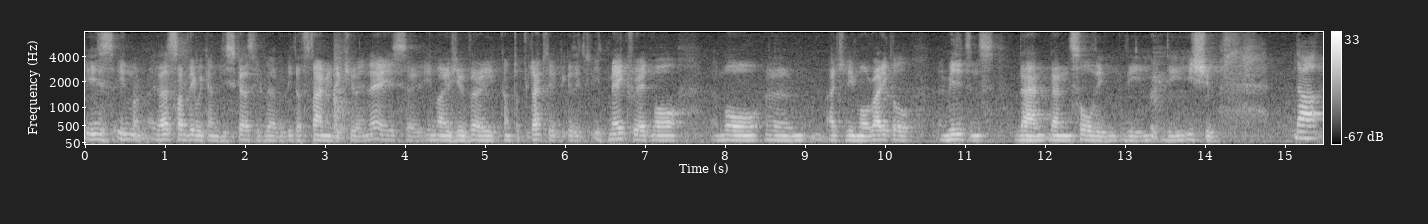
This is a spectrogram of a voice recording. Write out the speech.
is, in, that's something we can discuss if we have a bit of time in the Q&A, is, uh, in my view, very counterproductive because it, it may create more, more um, actually more radical militants than, than solving the, the issue. Now,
